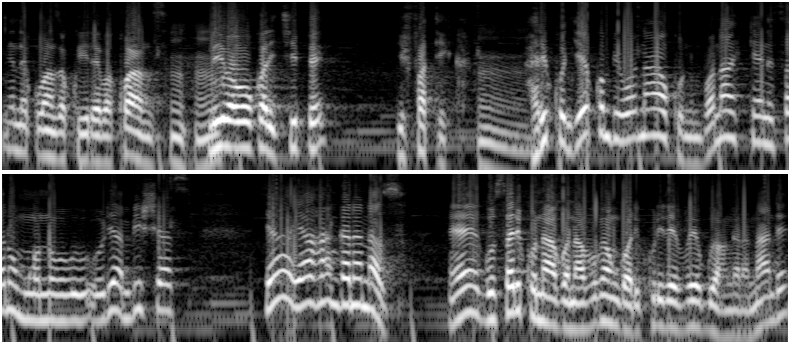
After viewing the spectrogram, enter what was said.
nkeneye kubanza kuyireba kwanza. Niba koko ari ikipe ifatika. Ariko ngiye ko mbibona ukuntu. Mbona kenisa ari umuntu uri ya yahangana na zo. Eh, gusa ariko ntabwo navuga ngo ari kuri level yo guhangana nande.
